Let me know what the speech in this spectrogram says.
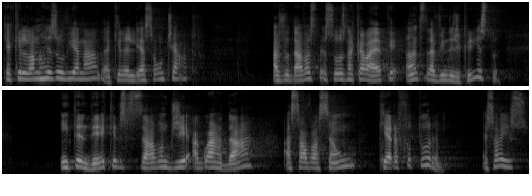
que aquilo lá não resolvia nada, aquilo ali é só um teatro. Ajudava as pessoas naquela época, antes da vinda de Cristo, entender que eles precisavam de aguardar a salvação que era futura. É só isso.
